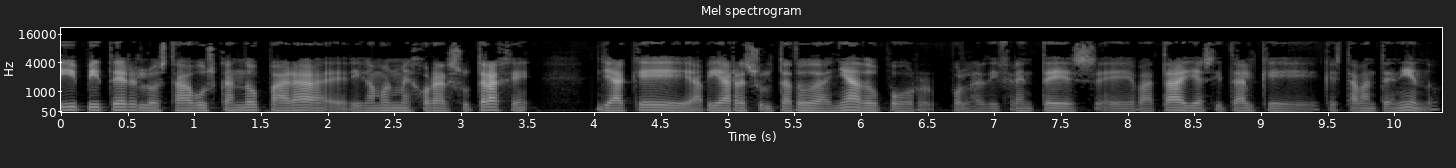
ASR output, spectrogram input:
y Peter lo estaba buscando para, eh, digamos, mejorar su traje, ya que había resultado dañado por, por las diferentes eh, batallas y tal que, estaban teniendo.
